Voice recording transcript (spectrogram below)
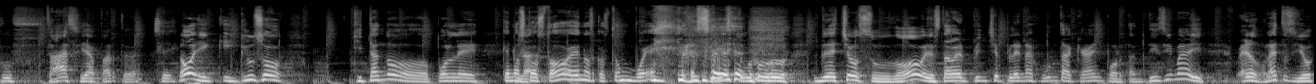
Uf, ah, sí, aparte, ¿verdad? Sí. No, in- incluso quitando, ponle. Que nos la- costó, ¿eh? Nos costó un buen. Sí, de hecho, sudó. Yo estaba en pinche plena junta acá, importantísima. Y, bueno, boletos y yo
